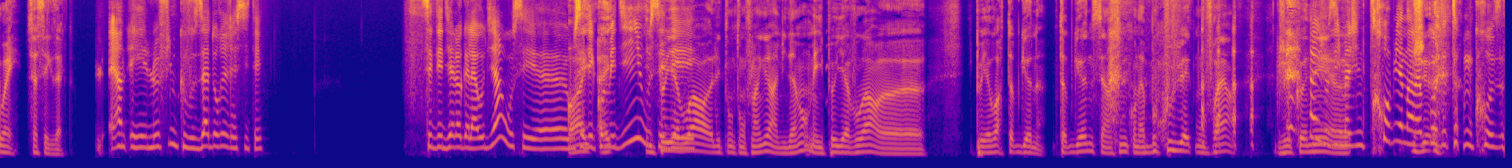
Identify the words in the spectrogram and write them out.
Ouais, ça c'est exact. Et le film que vous adorez réciter? C'est des dialogues à la Audiard ou c'est euh, ou Ouais, c'est des il- comédies ou Il c'est peut y des... avoir euh, les tontons flingueurs, évidemment, mais il peut y avoir, euh, il peut y avoir Top Gun. Top Gun, c'est un film qu'on a beaucoup vu avec mon frère. Je Ah, connais, je vous euh, imagine trop bien dans la je- peau de Tom Cruise.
